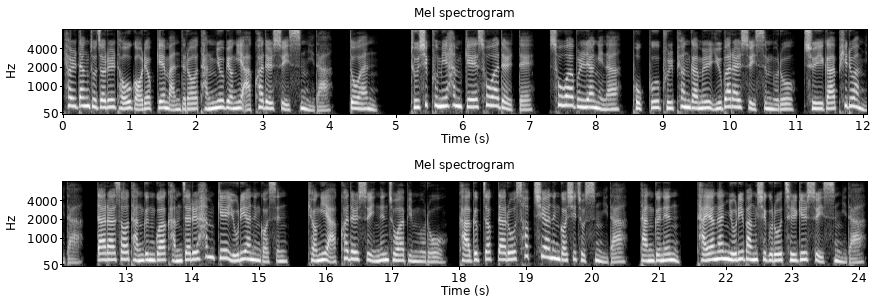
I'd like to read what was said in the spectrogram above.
혈당 조절을 더욱 어렵게 만들어 당뇨병이 악화될 수 있습니다. 또한 두 식품이 함께 소화될 때 소화불량이나 복부 불편감을 유발할 수 있으므로 주의가 필요합니다. 따라서 당근과 감자를 함께 요리하는 것은 경이 악화될 수 있는 조합이므로 가급적 따로 섭취하는 것이 좋습니다. 당근은 다양한 요리 방식으로 즐길 수 있습니다.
